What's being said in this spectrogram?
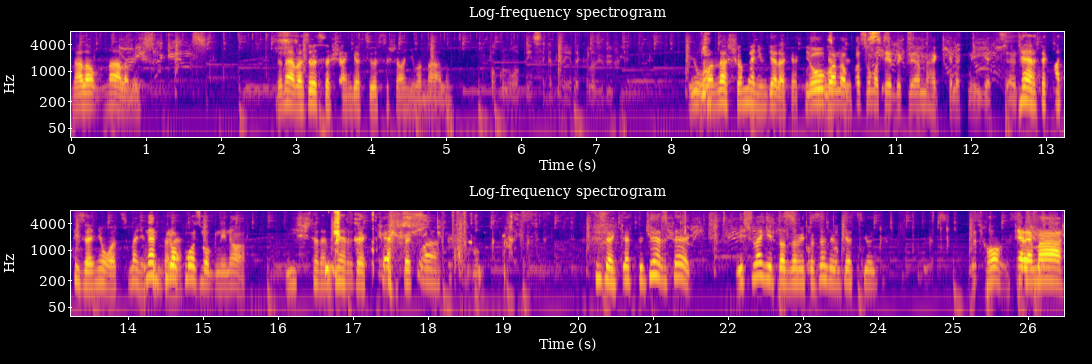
Nálam, nálam is. De nem, ez összesen geci, összesen annyi van nálam. Pakolom a pénzt, engem nem érdekel az idő, hülye. Jó Na? van, lassan menjünk gyerekek. Jó van, a 22. faszomat érdekli, nem hekkelek még egyszer. Gyertek már 18, menjünk Nem bírok mozogni, na. Istenem, gyertek, gyertek már. 12, gyertek! És megint az, amit az előbb geci, hogy... Egy hang, Gyere már!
